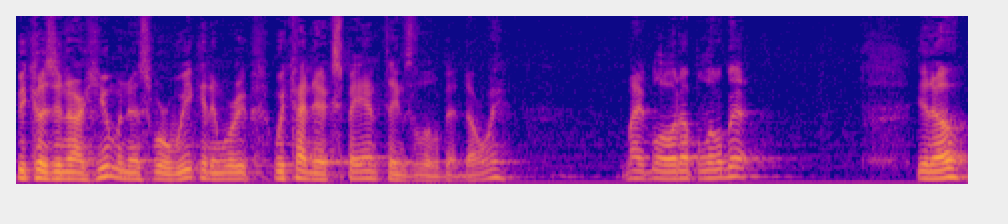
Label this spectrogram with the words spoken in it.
because in our humanness, we're weakened and we we kind of expand things a little bit, don't we? Might blow it up a little bit. You know?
